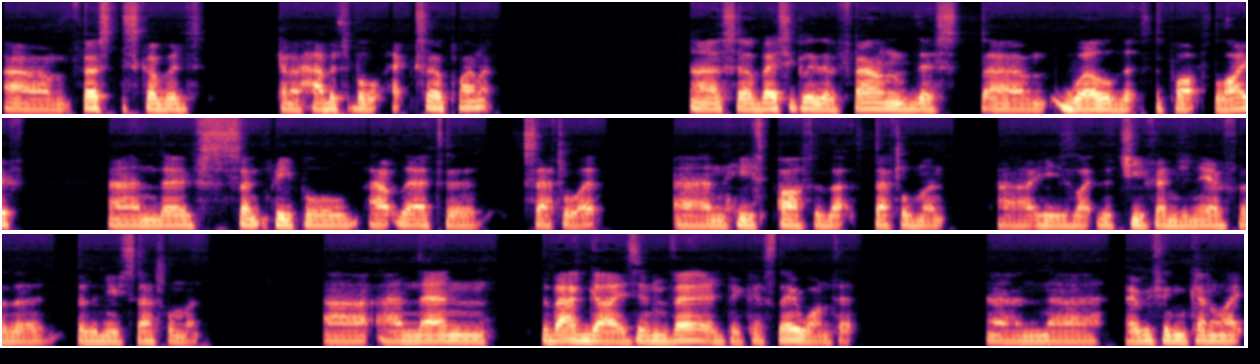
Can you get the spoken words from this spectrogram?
um, first discovered kind of habitable exoplanet. Uh, so basically, they've found this um, world that supports life, and they've sent people out there to settle it. And he's part of that settlement. Uh, he's like the chief engineer for the for the new settlement. Uh, and then the bad guys invade because they want it, and uh, everything kind of like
